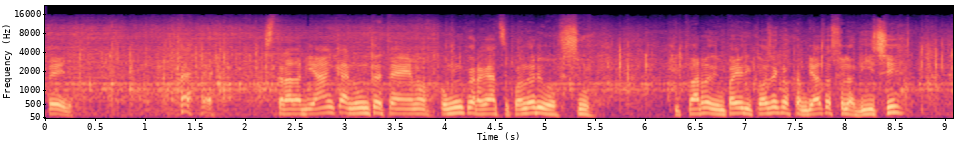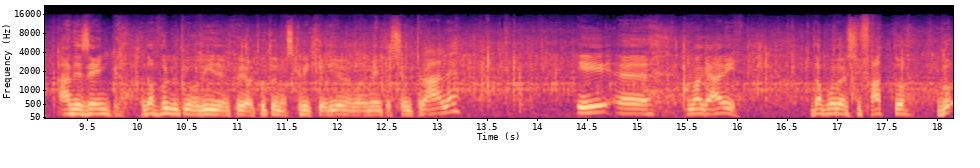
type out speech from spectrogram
vedi. Strada bianca non te temo. Comunque ragazzi quando arrivo su vi parlo di un paio di cose che ho cambiato sulla bici. Ad esempio dopo l'ultimo video in cui ho tutto uno scricchiolio nel movimento centrale e eh, magari dopo averci fatto boh,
